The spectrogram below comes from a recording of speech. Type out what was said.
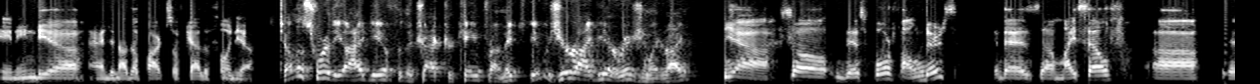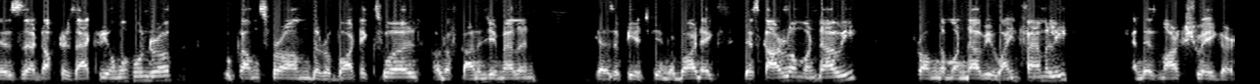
in India and in other parts of California. Tell us where the idea for the tractor came from. It, it was your idea originally, right? Yeah. So there's four founders. There's uh, myself, uh, there's uh, Dr. Zachary Omohundro, who comes from the robotics world out of Carnegie Mellon. He has a PhD in robotics. There's Carlo Mondavi from the Mondavi wine family, and there's Mark Schwager.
